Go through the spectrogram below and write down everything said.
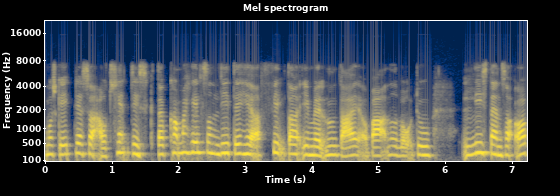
måske ikke bliver så autentisk. Der kommer hele tiden lige det her filter imellem dig og barnet, hvor du lige standser op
